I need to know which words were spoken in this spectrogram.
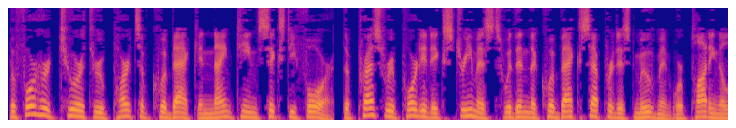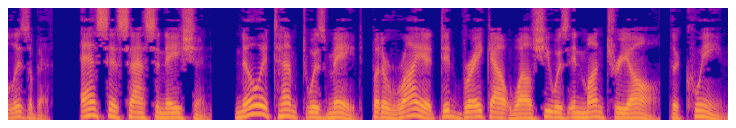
Before her tour through parts of Quebec in 1964, the press reported extremists within the Quebec separatist movement were plotting Elizabeth's assassination. No attempt was made, but a riot did break out while she was in Montreal. The Queen's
